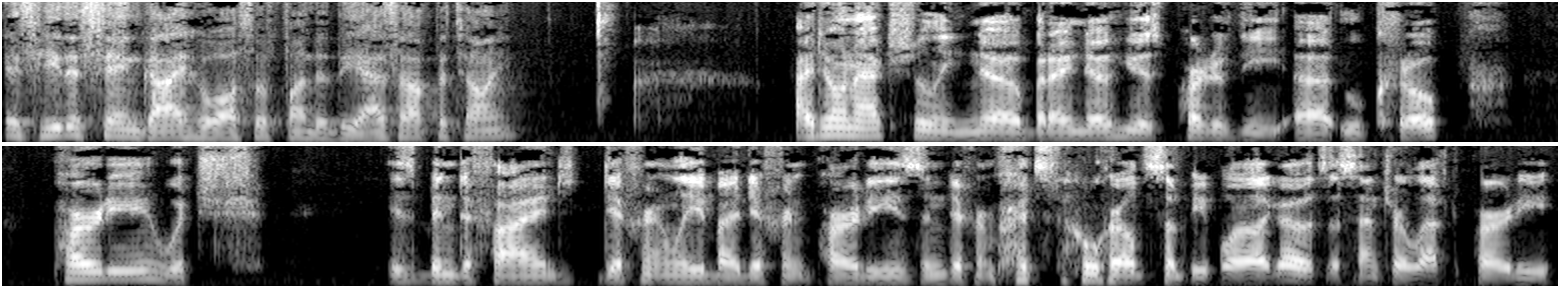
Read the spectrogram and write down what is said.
is he the same guy who also funded the Azov battalion? I don't actually know, but I know he was part of the uh, Ukrop party, which has been defined differently by different parties in different parts of the world. Some people are like, "Oh, it's a center left party."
